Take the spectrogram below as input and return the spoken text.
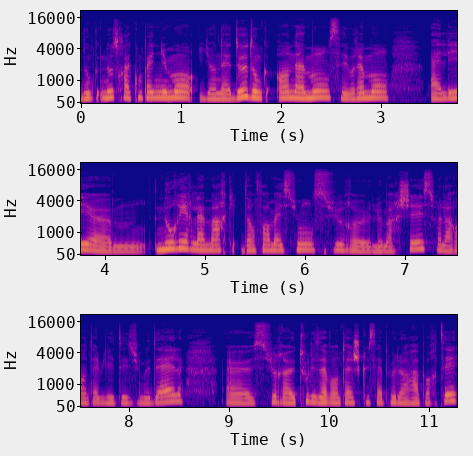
Donc notre accompagnement, il y en a deux. Donc en amont, c'est vraiment aller euh, nourrir la marque d'informations sur euh, le marché, sur la rentabilité du modèle, euh, sur tous les avantages que ça peut leur apporter.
